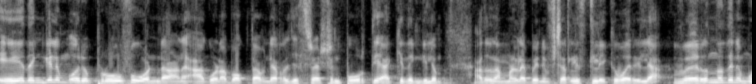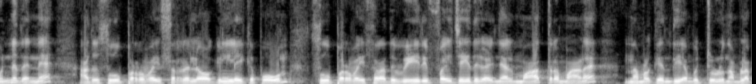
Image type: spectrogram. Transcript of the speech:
ഏതെങ്കിലും ഒരു പ്രൂഫ് കൊണ്ടാണ് ആ ഗുണഭോക്താവിന്റെ രജിസ്ട്രേഷൻ പൂർത്തിയാക്കിയതെങ്കിലും അത് നമ്മളുടെ ബെനിഫിഷ്യർ ലിസ്റ്റിലേക്ക് വരില്ല. വരുന്നതിന് മുന്നേ തന്നെ അത് സൂപ്പർവൈസറുടെ ലോഗിനിലേക്ക് പോകും സൂപ്പർവൈസർ അത് വേരിഫൈ ചെയ്ത് കഴിഞ്ഞാൽ മാത്രമാണ് നമ്മൾക്ക് എന്ത് ചെയ്യാൻ പറ്റുള്ളൂ? നമ്മളെ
